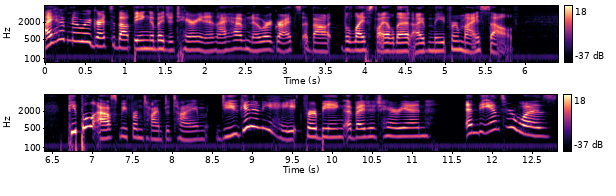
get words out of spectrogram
I have no regrets about being a vegetarian, and I have no regrets about the lifestyle that I've made for myself. People ask me from time to time, Do you get any hate for being a vegetarian? And the answer was,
